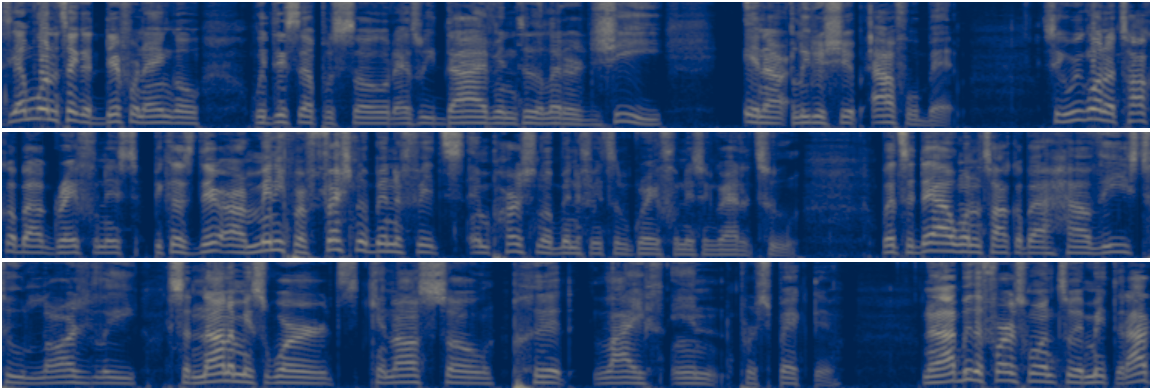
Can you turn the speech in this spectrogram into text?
See, I'm going to take a different angle with this episode as we dive into the letter G in our leadership alphabet. See, we're going to talk about gratefulness because there are many professional benefits and personal benefits of gratefulness and gratitude. But today I want to talk about how these two largely synonymous words can also put life in perspective. Now, I'll be the first one to admit that I,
